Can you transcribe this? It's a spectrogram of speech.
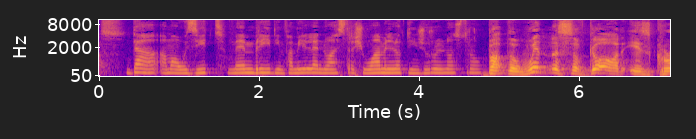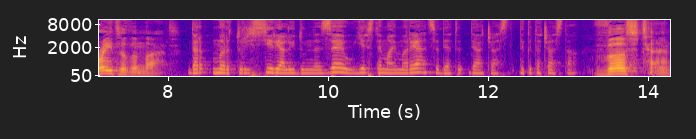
us. Da, am auzit membrii din familiile noastre și oamenilor din jurul nostru, But the witness of God is greater than that. dar mărturisirea lui Dumnezeu este mai măreață de atât, de aceasta, decât aceasta. Verse 10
